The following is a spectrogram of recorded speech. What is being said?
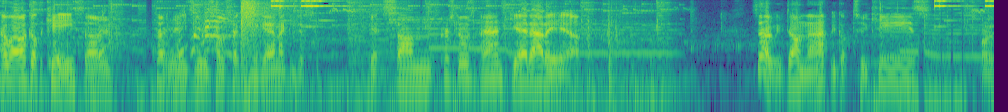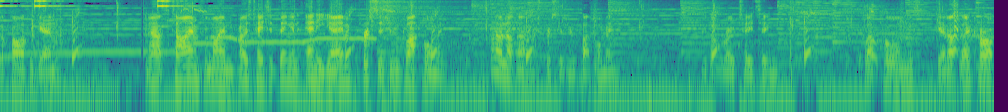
Oh well, I got the key, so don't really need to do this whole section again. I can just get some crystals and get out of here. So we've done that. We've got two keys. Follow the path again. Now it's time for my most hated thing in any game, precision platforming. Oh, not that much precision platforming. We've got rotating platforms. Get up there, Croc.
